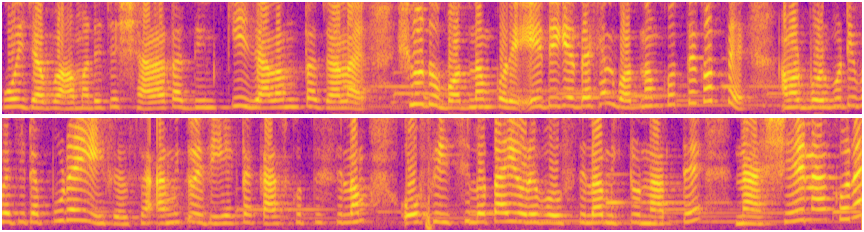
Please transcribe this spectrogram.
কই যাব? আমার এই যে সারাটা দিন কি জ্বালানোটা জ্বালায়? শুধু বদনাম করে। এদিকে দেখেন বদনাম করতে করতে আমার বরবটি বাজিটা পুরাই এই ফেলছে। আমি তো এদিকে একটা কাজ করতেছিলাম। ও ফ্রি ছিল, তাই ওরে বলছিলাম একটু নাড়তে। না, সে না করে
